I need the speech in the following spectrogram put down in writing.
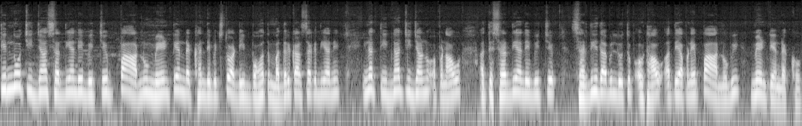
ਤਿੰਨੋਂ ਚੀਜ਼ਾਂ ਸਰਦੀਆਂ ਦੇ ਵਿੱਚ ਭਾਰ ਨੂੰ ਮੇਨਟੇਨ ਰੱਖਣ ਦੇ ਵਿੱਚ ਤੁਹਾਡੀ ਬਹੁਤ ਮਦਦ ਕਰ ਸਕਦੀਆਂ ਨੇ। ਇਹਨਾਂ ਤਿੰਨਾਂ ਚੀਜ਼ਾਂ ਨੂੰ ਅਪਣਾਓ ਅਤੇ ਸਰਦੀਆਂ ਦੇ ਵਿੱਚ ਸਰਦੀ ਦਾ ਵੀ ਲੁਤਫ ਉਠਾਓ ਅਤੇ ਆਪਣੇ ਭਾਰ ਨੂੰ ਵੀ ਮੇਨਟੇਨ ਰੱਖੋ।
